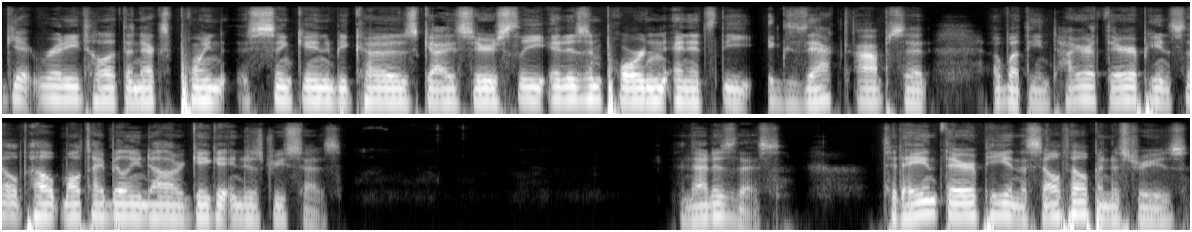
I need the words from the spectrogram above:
get ready to let the next point sink in because, guys, seriously, it is important and it's the exact opposite of what the entire therapy and self help multi billion dollar giga industry says. And that is this today in therapy and the self help industries,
